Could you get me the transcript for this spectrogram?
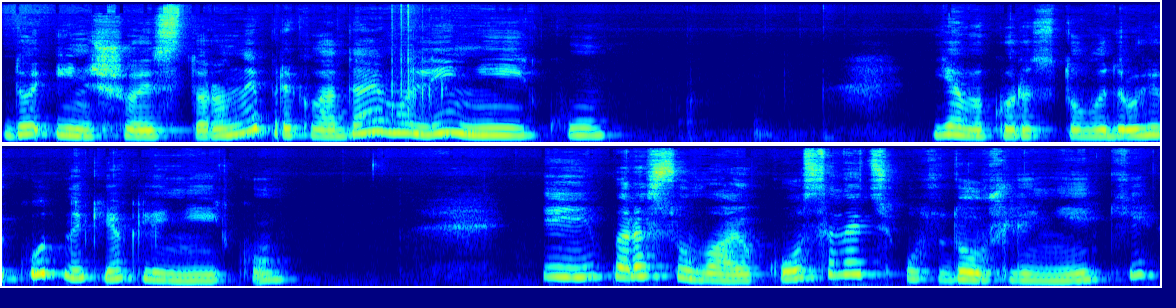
до іншої сторони прикладаємо лінійку. Я використовую другий кутник як лінійку. І пересуваю косинець уздовж лінійки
